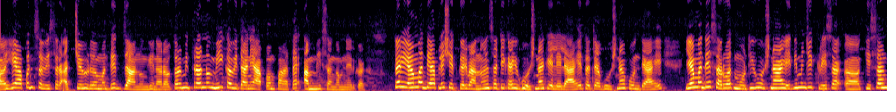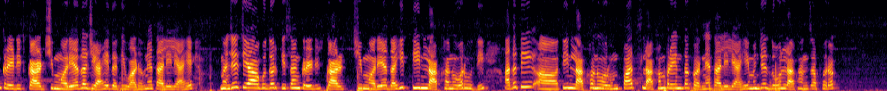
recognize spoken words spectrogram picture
हे आपण सविस्तर आजच्या व्हिडिओमध्ये जाणून घेणार आहोत. तर मित्रांनो मी कविता आणि आपण पाहताय आम्ही संगमनेरकर. तर यामध्ये आपल्या शेतकरी बांधवांसाठी काही घोषणा केलेल्या आहेत. तर त्या घोषणा कोणत्या आहे यामध्ये सर्वात मोठी घोषणा आहे ती म्हणजे क्रिसा किसान क्रेडिट कार्डची मर्यादा जी आहे तर ती वाढवण्यात आलेली आहे. म्हणजेच या अगोदर किसान क्रेडिट कार्डची मर्यादा ही तीन लाखांवर होती. आता ती तीन लाखांवरून पाच लाखांपर्यंत करण्यात आलेली आहे. म्हणजे दोन लाखांचा फरक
